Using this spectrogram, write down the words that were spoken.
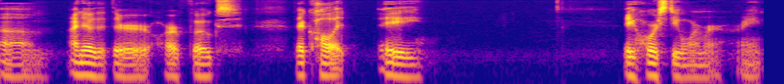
Um, I know that there are folks that call it a a horse dewormer, right?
